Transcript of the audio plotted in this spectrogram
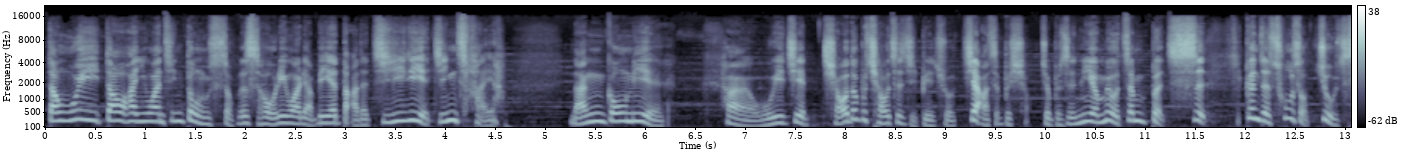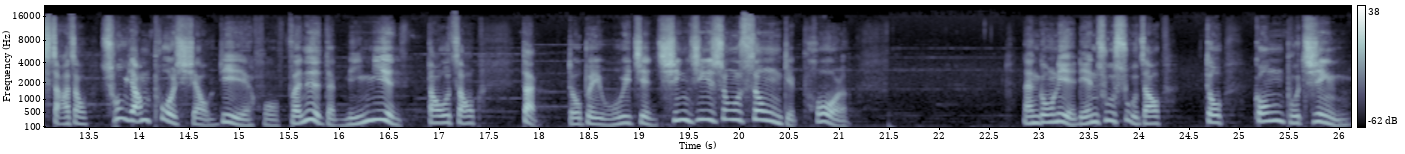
当无一刀和殷万青动手的时候，另外两边也打得激烈精彩呀、啊！南宫烈。看吴一剑，瞧都不瞧自己，便说架子不小，就不是你有没有真本事，跟着出手就是杀招，出阳破晓、烈火焚日等明艳刀招，但都被吴一剑轻轻松松给破了。南宫烈连出数招，都攻不进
